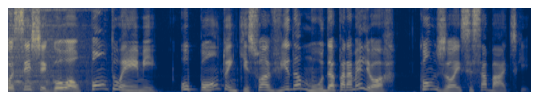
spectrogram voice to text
Você chegou ao ponto M, o ponto em que sua vida muda para melhor, com Joyce Sabatsky.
